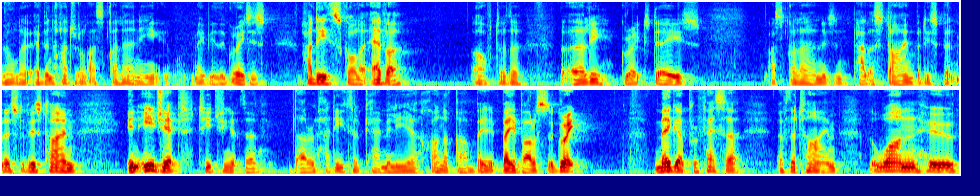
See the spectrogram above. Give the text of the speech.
We all know Ibn Hajar al Asqalani, maybe the greatest hadith scholar ever after the, the early great days. Asqalan is in Palestine, but he spent most of his time in Egypt teaching at the Dar al Hadith al Kamiliya, Khanaqa Baybars, the great mega professor of the time, the one who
